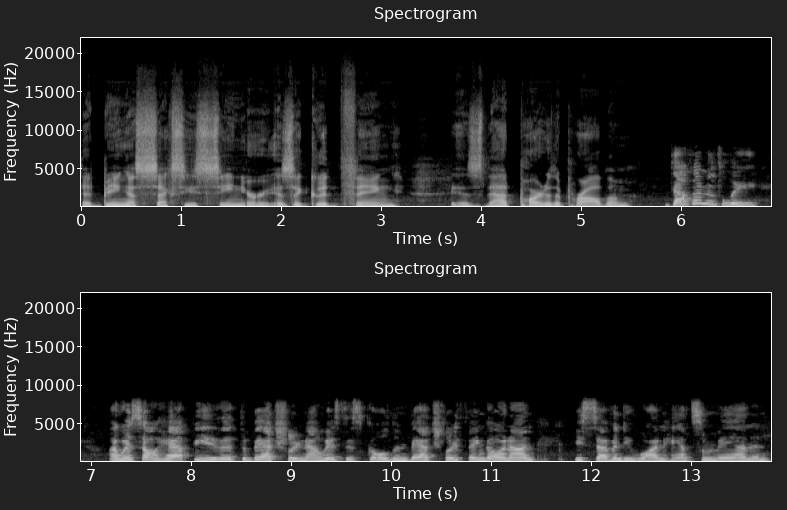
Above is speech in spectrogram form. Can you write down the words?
that being a sexy senior is a good thing. Is that part of the problem? Definitely. I was so happy that The Bachelor now has this Golden Bachelor thing going on. He's 71, handsome man. And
